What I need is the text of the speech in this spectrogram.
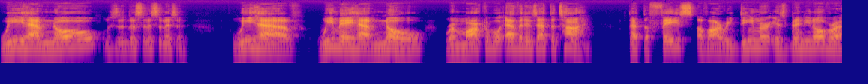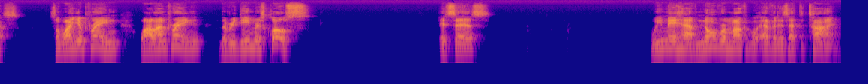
We have no, listen, listen, listen, listen. We have, we may have no remarkable evidence at the time that the face of our Redeemer is bending over us. So while you're praying, while I'm praying, the Redeemer is close. It says, we may have no remarkable evidence at the time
